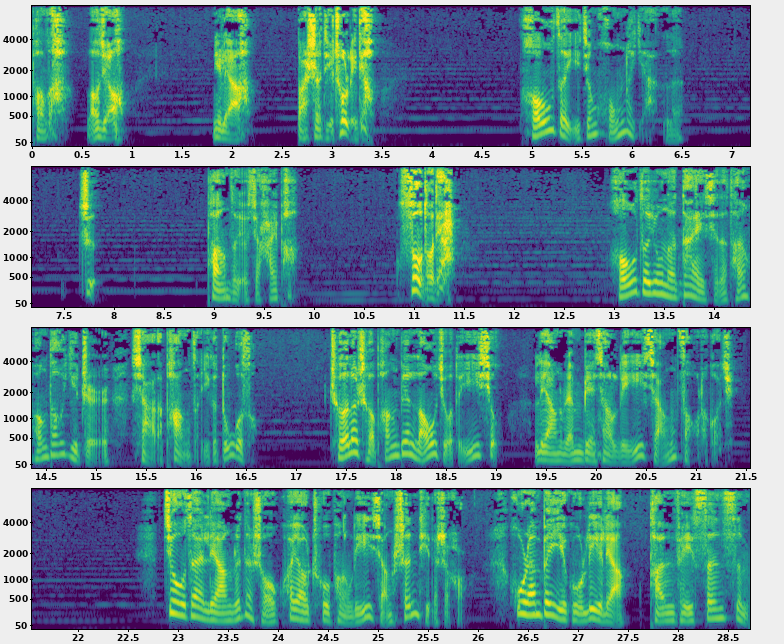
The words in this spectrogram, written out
胖子，老九，你俩把尸体处理掉。猴子已经红了眼了。这，胖子有些害怕。速度点猴子用那带血的弹簧刀一指，吓得胖子一个哆嗦，扯了扯旁边老九的衣袖，两人便向李想走了过去。就在两人的手快要触碰李想身体的时候，忽然被一股力量弹飞三四米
